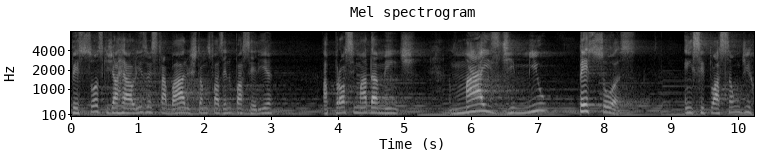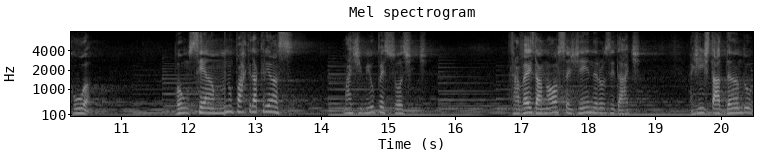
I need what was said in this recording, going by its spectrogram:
pessoas que já realizam esse trabalho, estamos fazendo parceria, aproximadamente mais de mil pessoas em situação de rua vão ser no Parque da Criança. Mais de mil pessoas, gente. Através da nossa generosidade, a gente está dando,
